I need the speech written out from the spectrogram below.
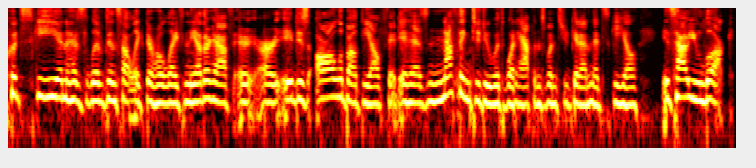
could ski and has lived in Salt Lake their whole life, and the other half are, are it is all about the outfit. It has nothing to do with what happens once you get on that ski hill. It's how you look.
